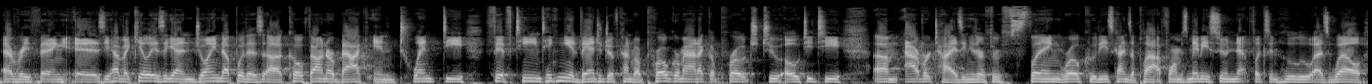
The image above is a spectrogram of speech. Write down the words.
everything is. You have Achilles again joined up with his uh, co-founder back in 2015, taking advantage of kind of a programmatic approach to OTT um, advertising. These are through Sling, Roku, these kinds of platforms, maybe soon Netflix and Hulu as well.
